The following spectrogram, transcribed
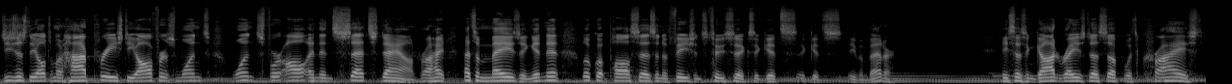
Jesus, the ultimate high priest, he offers once, once for all and then sets down, right? That's amazing, isn't it? Look what Paul says in Ephesians 2 6. It gets, it gets even better. He says, and God raised us up with Christ,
